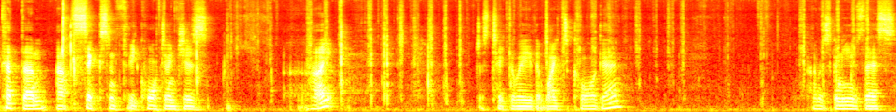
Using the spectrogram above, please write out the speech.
cut them at six and three quarter inches high. Just take away the white core again. I'm just going to use this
